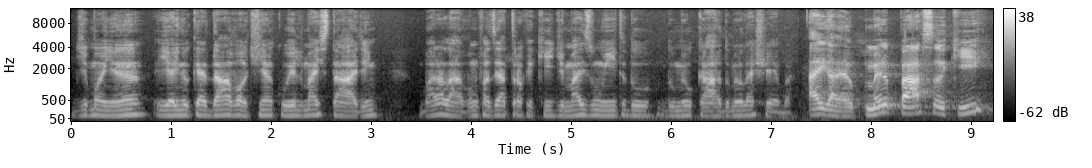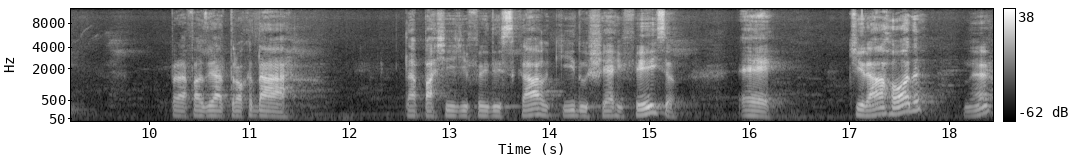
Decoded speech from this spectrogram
de manhã e ainda quero dar uma voltinha com ele mais tarde, hein? Bora lá, vamos fazer a troca aqui de mais um intro do, do meu carro, do meu Lecheba. Aí galera, o primeiro passo aqui para fazer a troca da da partida de freio desse carro aqui, do Sherry Face, ó, é tirar a roda, né?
